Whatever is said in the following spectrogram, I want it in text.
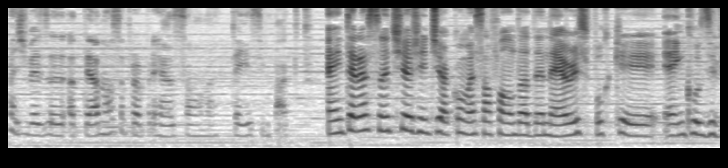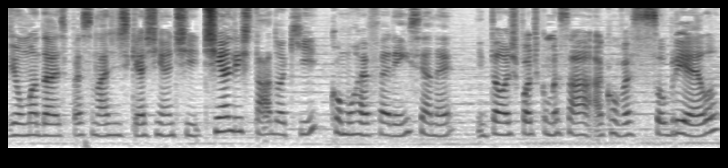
às vezes, até a nossa própria reação, né? Tem esse impacto. É interessante a gente já começar falando da Daenerys, porque é inclusive uma das personagens que a gente tinha listado aqui como referência, né? Então a gente pode começar a conversa sobre ela.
